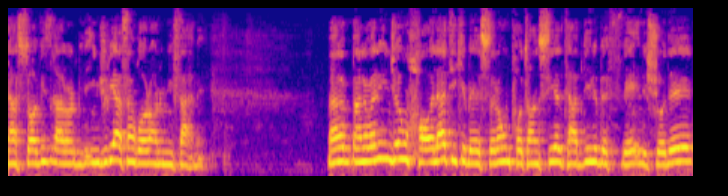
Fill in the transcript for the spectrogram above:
دستاویز قرار میده. اینجوری اصلا قرآن رو می‌فهمه. بنابراین اینجا اون حالتی که به اصطلاح اون پتانسیل تبدیل به فعل شده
